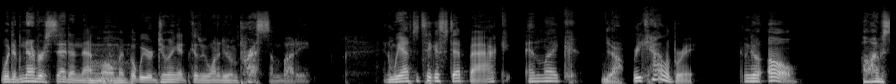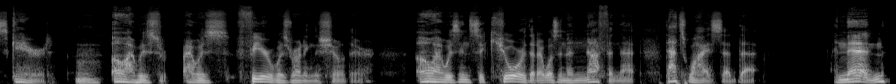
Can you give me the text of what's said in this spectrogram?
would have never said in that Mm. moment, but we were doing it because we wanted to impress somebody. And we have to take a step back and like Yeah. recalibrate and go, oh, oh, I was scared. Mm. Oh, I was, I was, fear was running the show there. Oh, I was insecure that I wasn't enough in that. That's why I said that. And then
